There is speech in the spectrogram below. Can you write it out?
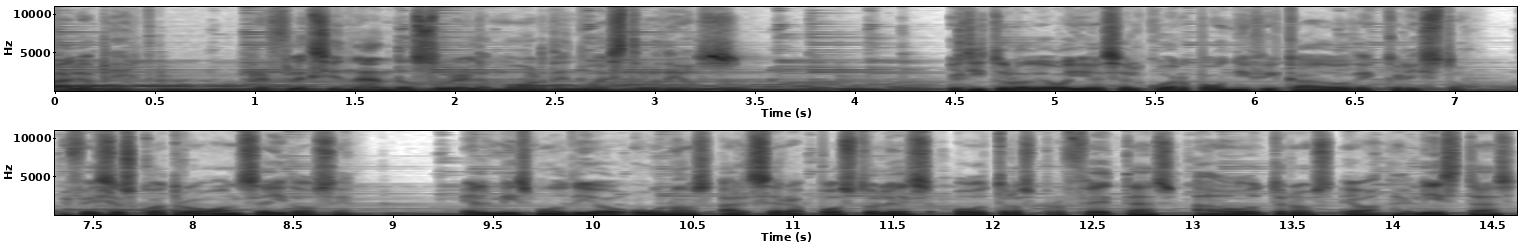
Agape, reflexionando sobre el amor de nuestro Dios. El título de hoy es El cuerpo unificado de Cristo. Efesios 4, 11 y 12. Él mismo dio unos al ser apóstoles, otros profetas, a otros evangelistas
